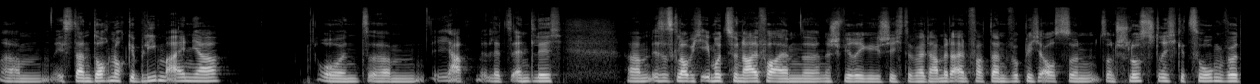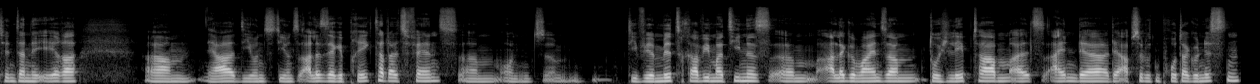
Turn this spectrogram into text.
ähm, ist dann doch noch geblieben ein Jahr. Und ähm, ja, letztendlich ähm, ist es, glaube ich, emotional vor allem eine, eine, schwierige Geschichte, weil damit einfach dann wirklich auch so ein, so ein Schlussstrich gezogen wird hinter eine Ära, ähm, ja, die uns, die uns alle sehr geprägt hat als Fans ähm, und ähm, die wir mit Ravi Martinez ähm, alle gemeinsam durchlebt haben als einen der, der absoluten Protagonisten.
